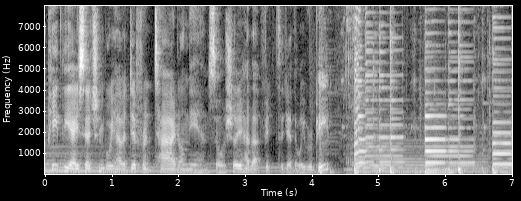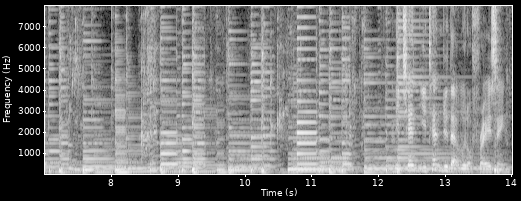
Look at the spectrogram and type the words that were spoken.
Repeat the A section, but we have a different tag on the end. So I'll show you how that fits together. We repeat. And you tend, you tend to do that little phrasing.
